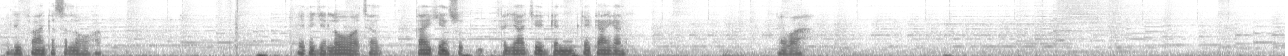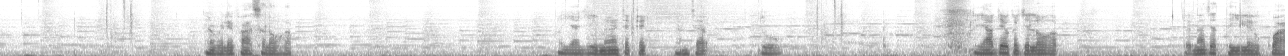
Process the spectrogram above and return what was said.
เวลิฟากับสโลครับ เอกับเยลโล่จะใกล้เคียงสุดระยะยืนกันใกล้ๆกัน ไหนวะ เอาเวลฟาสโลครับ ระยะยืนมันน่าจะใกล้มันจะดูระยะเดียวกับเยลโล่ครับ แต่น่าจะตีเร็วกว่า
